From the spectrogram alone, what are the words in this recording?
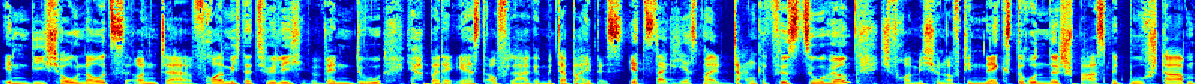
in die Show Notes und äh, freue mich natürlich, wenn du ja bei der Erstauflage mit dabei bist. Jetzt sage ich erstmal Danke fürs Zuhören. Ich freue mich schon auf die nächste Runde Spaß mit Buchstaben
